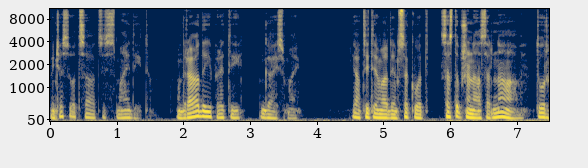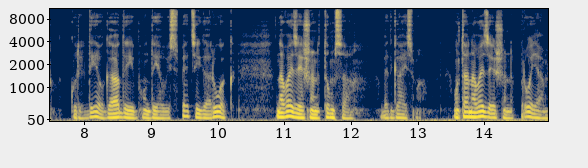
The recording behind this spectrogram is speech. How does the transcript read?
viņš esot sācis smaidīt un rādīja pretī gaismai. Jā, citiem vārdiem sakot, sastapšanās ar nāvi, tur, kur ir dieva gādība un dieva visspēcīgā roka, nav aiziešana tumsā, bet gaismā. Un tā nav aiziešana projām,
